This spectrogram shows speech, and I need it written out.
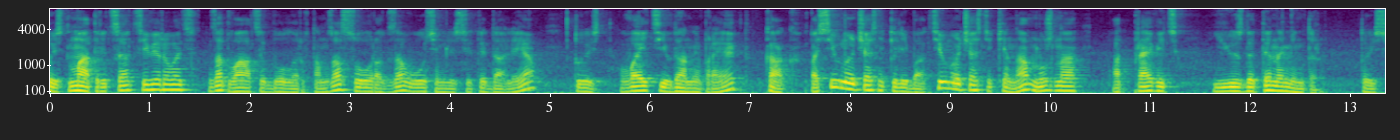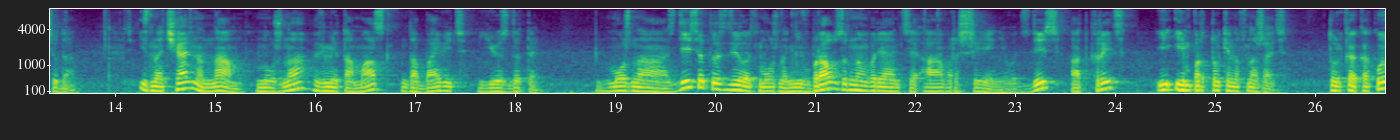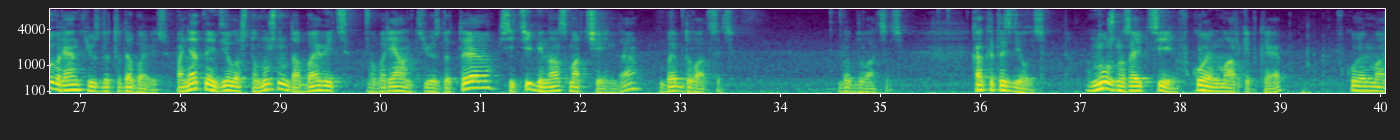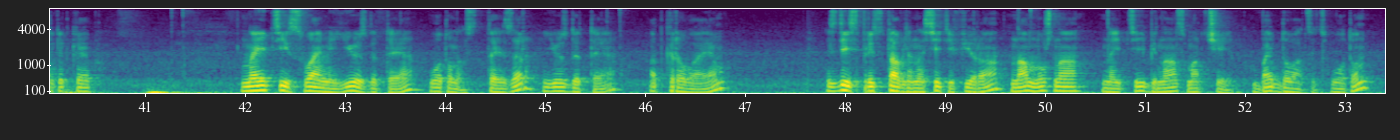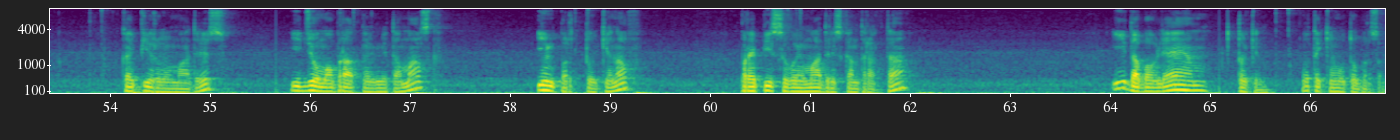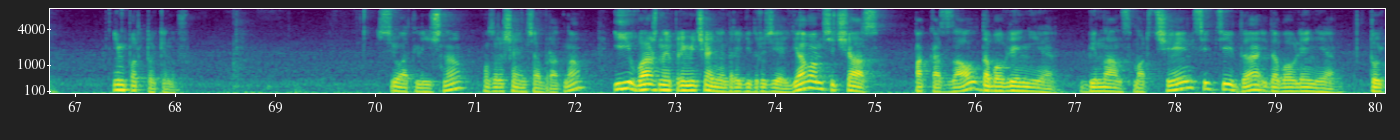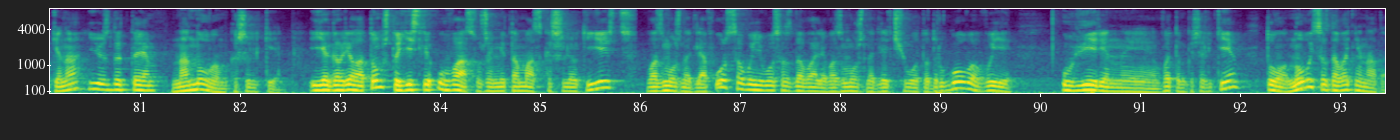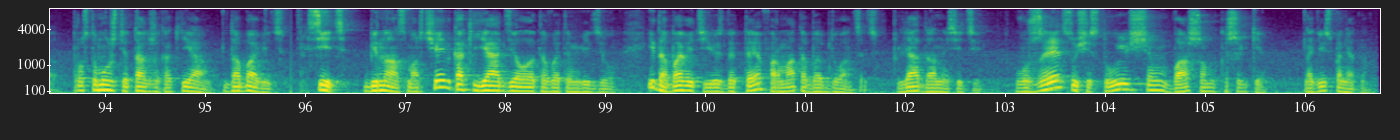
то есть матрицы активировать за 20 долларов, там за 40, за 80 и далее, то есть войти в данный проект, как пассивные участники, либо активные участники, нам нужно отправить USDT на Minter, то есть сюда. Изначально нам нужно в MetaMask добавить USDT. Можно здесь это сделать, можно не в браузерном варианте, а в расширении. Вот здесь открыть и импорт токенов нажать. Только какой вариант USDT добавить? Понятное дело, что нужно добавить вариант USDT сети Binance Smart Chain, да, BEP20. BEP20. Как это сделать? Нужно зайти в CoinMarketCap, CoinMarketCap, найти с вами USDT. Вот у нас Tether, USDT. Открываем. Здесь представлена сеть эфира. Нам нужно найти Binance Smart Chain. BIPE20. Вот он. Копируем адрес. Идем обратно в MetaMask. Импорт токенов. Прописываем адрес контракта. И добавляем токен. Вот таким вот образом. Импорт токенов. Все отлично. Возвращаемся обратно. И важное примечание, дорогие друзья. Я вам сейчас показал добавление Binance Smart Chain сети да, и добавление токена USDT на новом кошельке. И я говорил о том, что если у вас уже MetaMask кошелек есть, возможно для форса вы его создавали, возможно для чего-то другого, вы уверены в этом кошельке, то новый создавать не надо. Просто можете так же, как я, добавить сеть Binance Smart Chain, как я делал это в этом видео, и добавить USDT формата BEP20 для данной сети в уже существующем вашем кошельке. Надеюсь, понятно.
